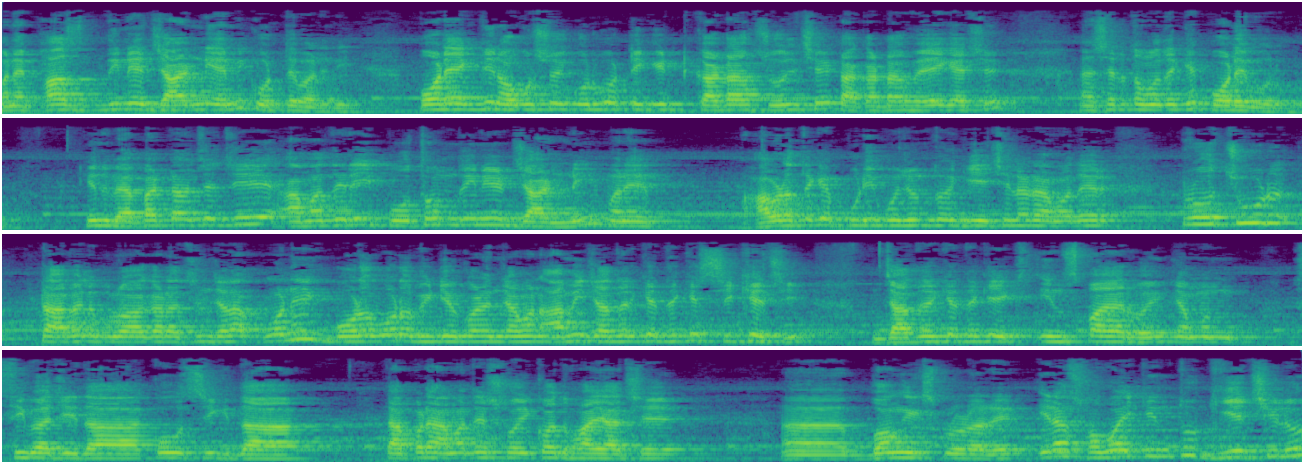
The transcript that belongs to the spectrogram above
মানে ফার্স্ট দিনের জার্নি আমি করতে পারিনি। পরে একদিন অবশ্যই করব টিকিট কাটা চলছে, টাকাটা হয়ে গেছে সেটা তোমাদেরকে পরে বলব। কিন্তু ব্যাপারটা হচ্ছে যে, আমাদের এই প্রথম দিনের জার্নি মানে হাওড়া থেকে পুরী পর্যন্ত গিয়েছিলেন আমাদের প্রচুর ট্রাভেল ব্লগার আছেন, যারা অনেক বড় বড় ভিডিও করেন। যেমন আমি যাদেরকে থেকে শিখেছি, যাদেরকে থেকে ইন্সপায়ার হই, যেমন শিবাজি দা, কৌশিক দা, তারপরে আমাদের সৈকত ভাই আছে বং এক্সপ্লোরারের। এরা সবাই কিন্তু গিয়েছিল।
